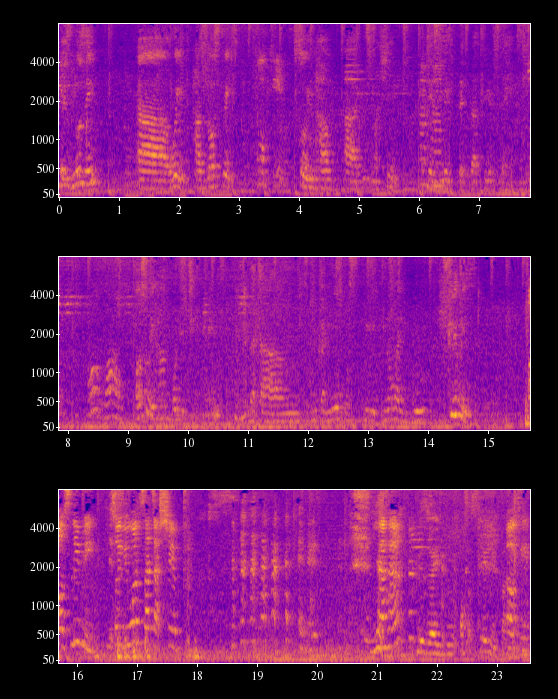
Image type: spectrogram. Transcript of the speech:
is Mhm. losing uh, weight, has lost weight. Okay. So you have uh, this machine that, is Uh-huh. that lifts the skin. Oh wow. Also, we have body treatments Mhm. that um, you can use for we normally do slimming. Oh, slimming. Yes. So if you want such a shape. Yes, Uh-huh. this is where you do also slimming. Okay.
